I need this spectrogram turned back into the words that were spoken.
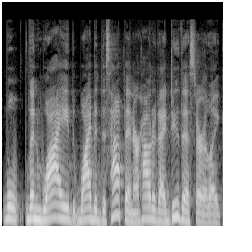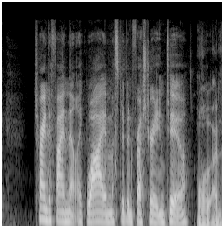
well, then why, why did this happen? Or how did I do this? Or like trying to find that like why must have been frustrating too. well, I'm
